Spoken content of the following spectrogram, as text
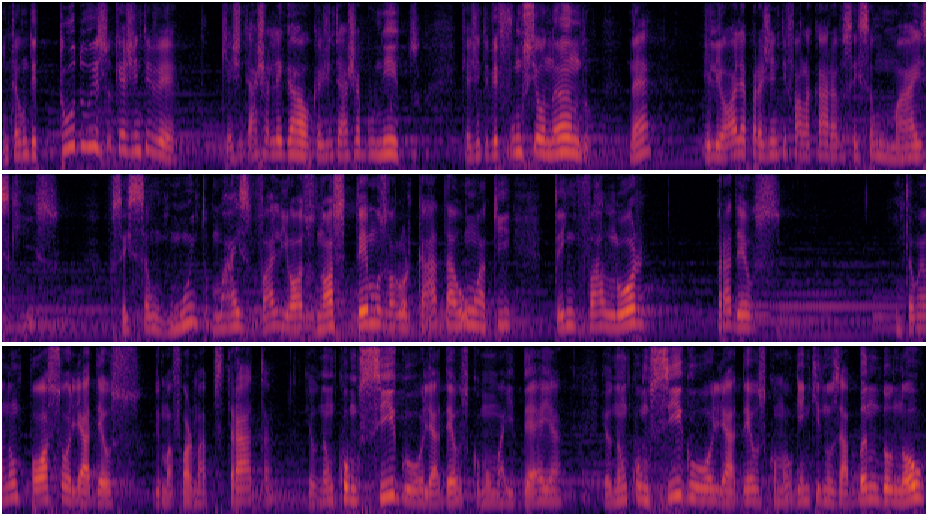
Então, de tudo isso que a gente vê, que a gente acha legal, que a gente acha bonito, que a gente vê funcionando, né? Ele olha para a gente e fala: Cara, vocês são mais que isso. Vocês são muito mais valiosos. Nós temos valor, cada um aqui tem valor para Deus. Então eu não posso olhar Deus de uma forma abstrata, eu não consigo olhar Deus como uma ideia, eu não consigo olhar Deus como alguém que nos abandonou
